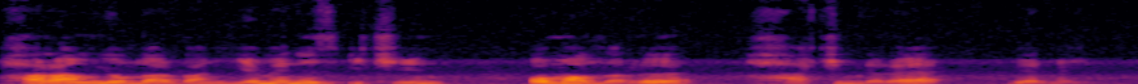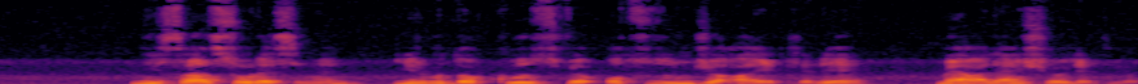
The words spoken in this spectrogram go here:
haram yollardan yemeniz için o malları hakimlere vermeyin. Nisa suresinin 29 ve 30. ayetleri mealen şöyle diyor.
